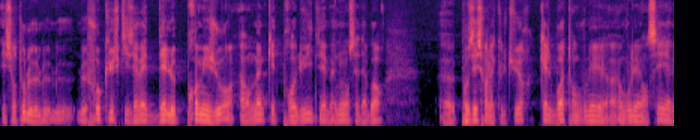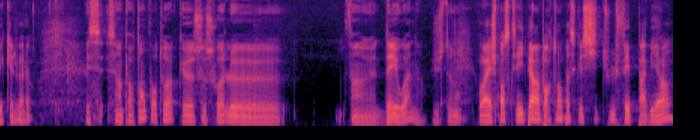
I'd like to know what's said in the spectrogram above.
et surtout le, le, le focus qu'ils avaient dès le premier jour, avant même qu'il y ait de produit. Ils disaient, bah, nous on s'est d'abord euh, posé sur la culture. Quelle boîte on voulait on voulait lancer et avec quelle valeur. Et c'est important pour toi que ce soit le enfin day one justement? Ouais, je pense que c'est hyper important parce que si tu le fais pas bien,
